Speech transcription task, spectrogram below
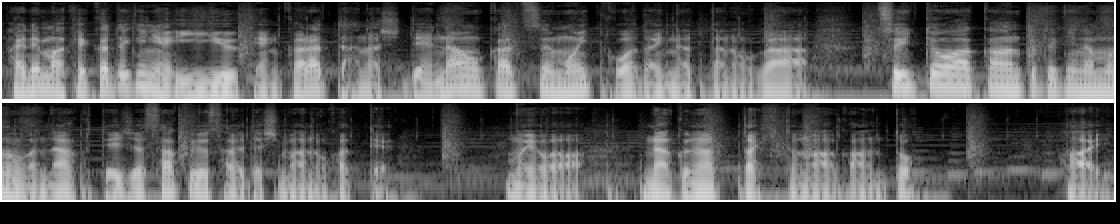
はいでまあ結果的には EU 圏からって話でなおかつもう一個話題になったのが追悼アカウント的なものがなくてじゃあ削除されてしまうのかって。まあ、要は亡くなった人のアカウント。はい。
